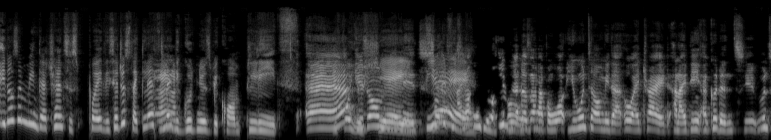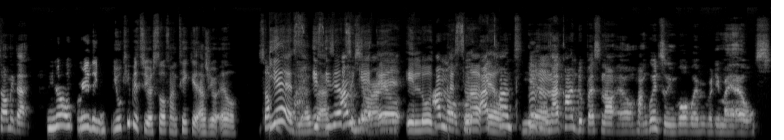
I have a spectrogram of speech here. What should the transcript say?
it doesn't mean they're trying to spoil it. You're just like let let Mm. the good news be complete. Eh, Before you, you don't share mean it. it. So if, Yeah. not- if that Oh. doesn't happen, what you won't tell me that. Oh, I tried and I didn't. I couldn't. You won't tell me that. No, really, you keep it to yourself and take it as your L. Some Yes, it's that. easier I'm to get sorry. L alone. I'm not good. personal I L. can't. Yeah. I can't do personal L. I'm going to involve everybody in my L's.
